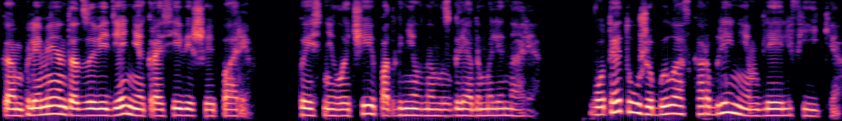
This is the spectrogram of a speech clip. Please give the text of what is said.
«Комплимент от заведения красивейшей паре», — пояснила Чея под гневным взглядом Элинари. Вот это уже было оскорблением для эльфийки.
